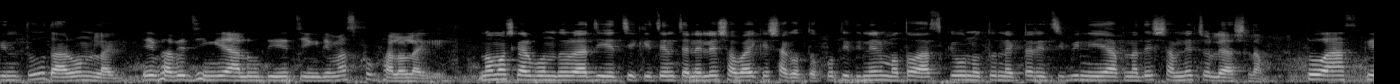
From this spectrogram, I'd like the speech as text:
কিন্তু দারুণ লাগে। এভাবে ঝিঙে, আলু দিয়ে চিংড়ি মাছ খুব ভালো লাগে। নমস্কার বন্ধুরা জিএচি কিচেন চ্যানেলে সবাইকে স্বাগত। প্রতিদিনের মতো আজকেও নতুন একটা রেসিপি নিয়ে আপনাদের সামনে চলে আসলাম। তো আজকে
